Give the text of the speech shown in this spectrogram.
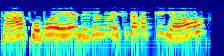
자, 보보의 늦은 후에 시작할게요.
